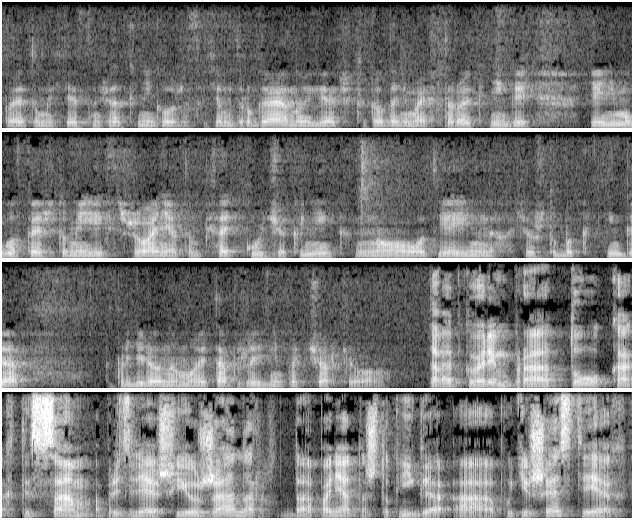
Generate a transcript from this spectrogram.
поэтому, естественно, сейчас книга уже совсем другая, но я когда занимаюсь второй книгой, я не могу сказать, что у меня есть желание там писать кучу книг, но вот я именно хочу, чтобы книга определенный мой этап жизни подчеркивала. Давай поговорим про то, как ты сам определяешь ее жанр. Да, понятно, что книга о путешествиях,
